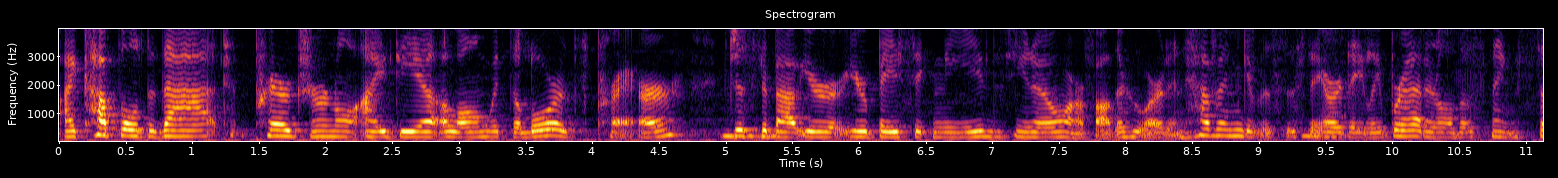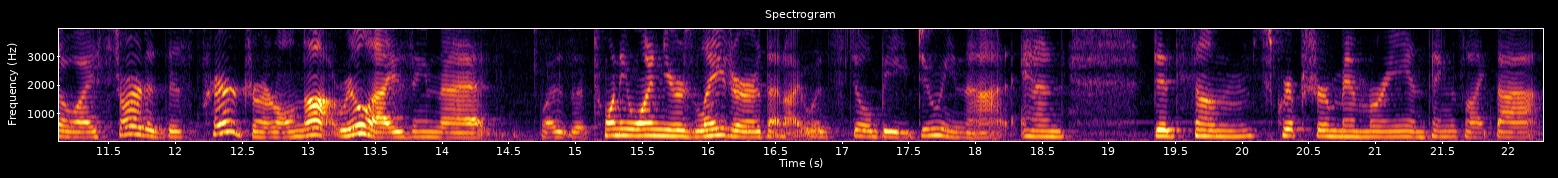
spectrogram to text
I coupled that prayer journal idea along with the Lord's Prayer. Just mm-hmm. about your your basic needs, you know, our Father who art in heaven, give us this day our mm-hmm. daily bread, and all those things. So I started this prayer journal, not realizing that was it 21 years later that I would still be doing that, and did some scripture memory and things like that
